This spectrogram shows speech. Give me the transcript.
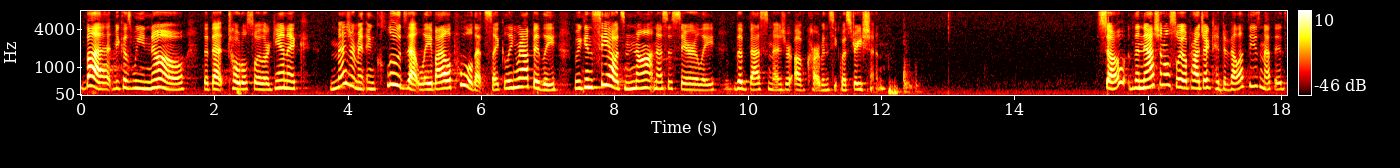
But because we know that that total soil organic measurement includes that labile pool that's cycling rapidly, we can see how it's not necessarily the best measure of carbon sequestration. So the National Soil Project had developed these methods,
